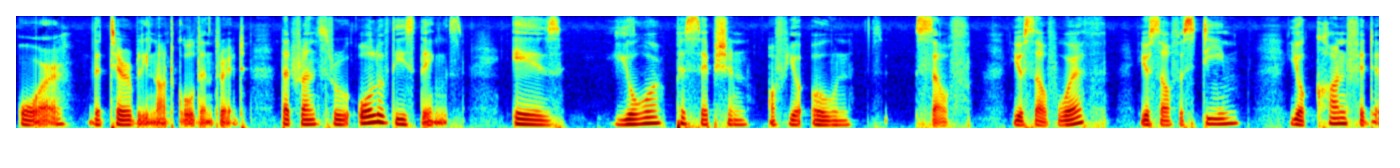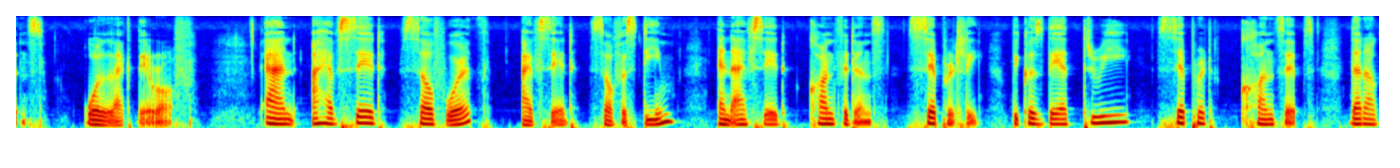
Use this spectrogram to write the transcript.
or the terribly not golden thread, that runs through all of these things is your perception of your own self, your self worth, your self esteem, your confidence, or lack thereof. And I have said self worth, I've said self esteem, and I've said confidence separately because they are three separate concepts that are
